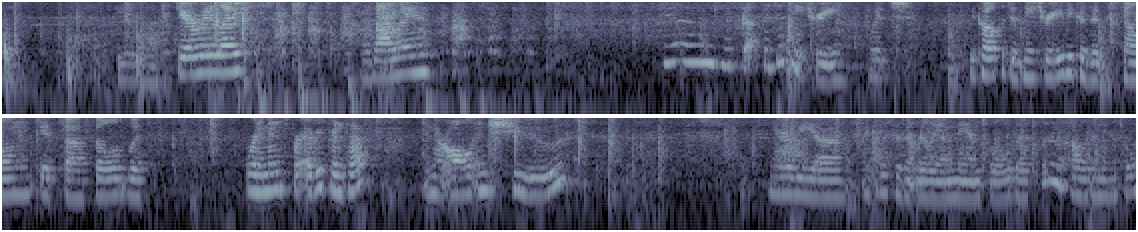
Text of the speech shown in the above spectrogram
The uh, stairway lights, as always. And we've got the Disney tree, which we call it the Disney tree because it's filled, it's uh, filled with ornaments for every princess and they're all in shoes. Here we, uh, I guess this isn't really a mantle, but we're gonna call it a mantle.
